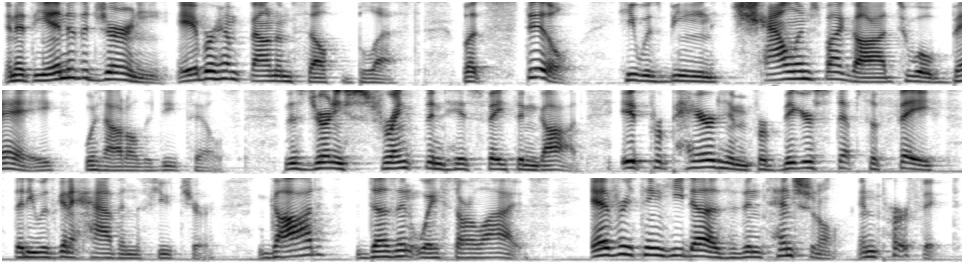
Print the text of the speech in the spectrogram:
And at the end of the journey, Abraham found himself blessed, but still, he was being challenged by God to obey without all the details. This journey strengthened his faith in God. It prepared him for bigger steps of faith that he was going to have in the future. God doesn't waste our lives. Everything he does is intentional and perfect.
